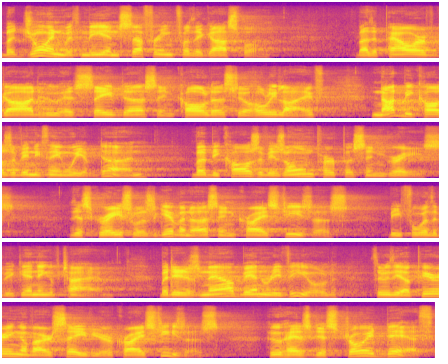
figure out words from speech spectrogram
but join with me in suffering for the gospel. By the power of God who has saved us and called us to a holy life, not because of anything we have done, but because of his own purpose and grace. This grace was given us in Christ Jesus before the beginning of time, but it has now been revealed through the appearing of our Savior, Christ Jesus, who has destroyed death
